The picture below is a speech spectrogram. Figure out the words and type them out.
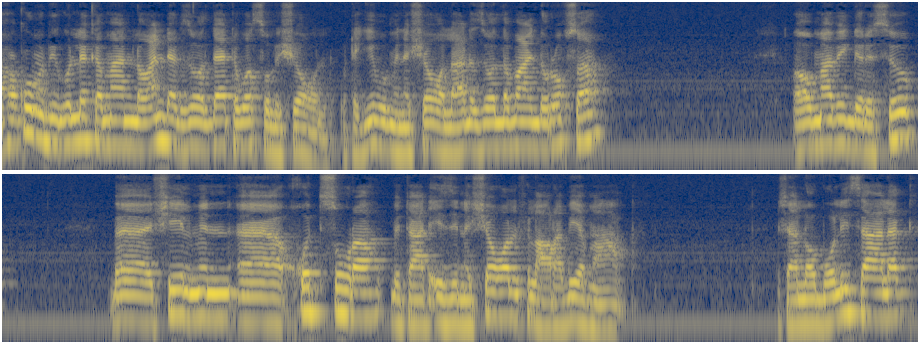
حكومة بيقول لك كمان لو عندك زول ده توصل الشغل وتجيبه من الشغل لأن الزول ده ما عنده رخصة أو ما بيقدر يسوق بشيل من آه خد صورة بتاعت إذن الشغل في العربية معاك. عشان لو بوليس سألك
